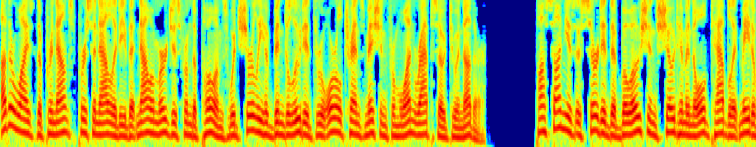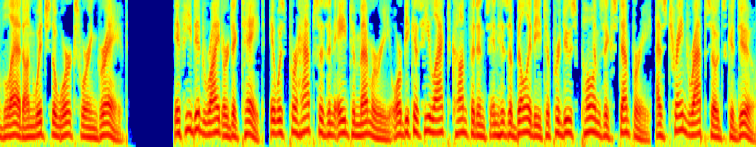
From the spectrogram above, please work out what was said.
Otherwise the pronounced personality that now emerges from the poems would surely have been diluted through oral transmission from one rhapsode to another. Pausanias asserted that Boeotians showed him an old tablet made of lead on which the works were engraved. If he did write or dictate, it was perhaps as an aid to memory or because he lacked confidence in his ability to produce poems extempore, as trained rhapsodes could do.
